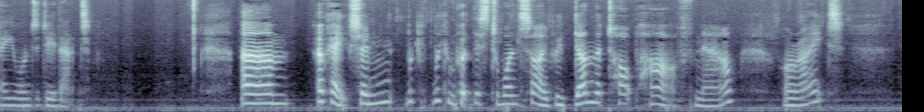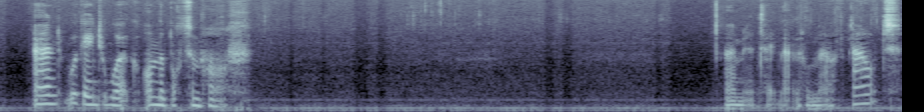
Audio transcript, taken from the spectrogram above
how you want to do that. Um, okay so we can put this to one side. We've done the top half now all right? And we're going to work on the bottom half. I'm going to take that little mouth out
